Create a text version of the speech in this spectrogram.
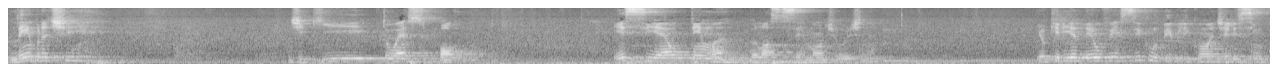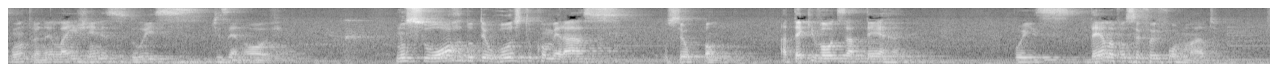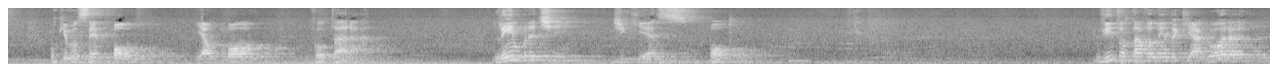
Lembra-te de que tu és pó. Esse é o tema do nosso sermão de hoje, né? Eu queria ler o versículo bíblico onde ele se encontra, né? lá em Gênesis 2, 19. No suor do teu rosto comerás o seu pão, até que voltes à terra, pois dela você foi formado. Porque você é pó, e ao pó voltará. Lembra-te de que és pó. Vitor estava lendo aqui agora.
